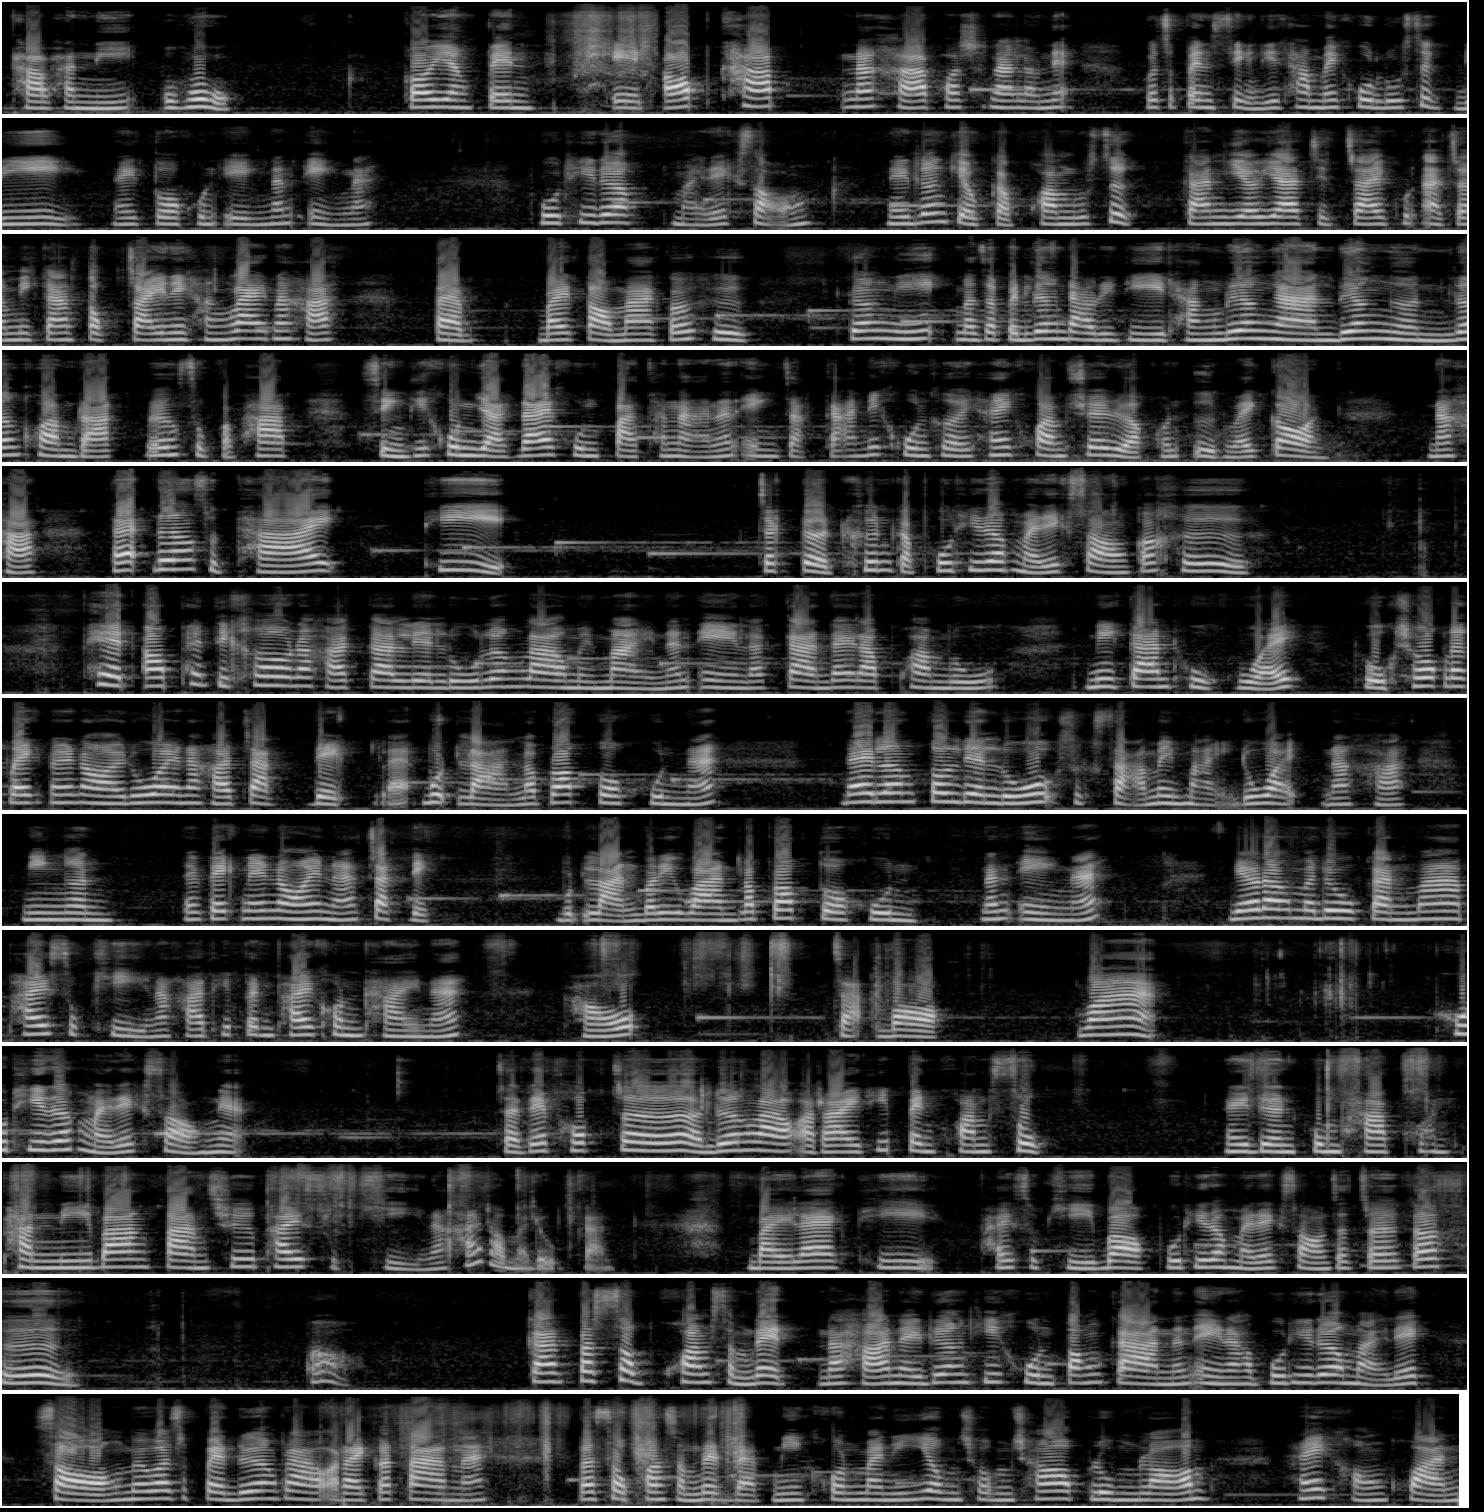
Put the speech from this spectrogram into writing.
ภาพันธ์นี้ โอ้โห ก็ยังเป็น Eight of Cup นะคะ เพราะฉะนั้นแล้วเนี่ยก็จะเป็นสิ่งที่ทำให้คุณรู้สึกดีในตัวคุณเองนั่นเองนะ ผู้ที่เลือกหมายเลข 2 ในเรื่องเกี่ยวกับความรู้สึกการเยียวยาจิตใจ คุณอาจจะมีการตกใจในครั้งแรกนะคะ แต่ใบต่อมาก็คือ เรื่องนี้มันจะเป็นเรื่องดาวดีๆ ทั้งเรื่องงานเรื่องเงิน เรื่องความรัก เรื่องสุขภาพ สิ่งที่คุณอยากได้คุณปรารถนานั่นเองจากการที่คุณเคยให้ความช่วยเหลือคนอื่นไว้ก่อนนะคะ และเรื่องสุดท้ายที่ จะเกิดขึ้นกับผู้ที่เลือกหมายเลขสองก็คือ Page of Pentacle นะคะ การเรียนรู้เรื่องราวใหม่ๆ นั่นเองและการได้รับความรู้ มีการถูกหวย ถูกโชคเล็กๆ น้อยๆ ด้วยนะคะ จากเด็กและบุตรหลานรอบๆตัวคุณนะ ได้เริ่มต้นเรียนรู้ศึกษาใหม่ ๆ ด้วยนะคะ มีเงินเล็กๆ น้อยๆ นะ จากเด็กบุตรหลานบริวารรอบๆตัวคุณนั่นเองนะ เดี๋ยวเรามาดูกันว่าไพ่สุขีนะคะที่เป็นไพ่คนไทยนะ เขา จะบอกว่าผู้ที่เลือกหมายเลขสองเนี่ย จะได้พบเจอเรื่องราวอะไรที่เป็นความสุข ในเดือนกุมภาพันธ์นี้บ้างตามชื่อไพ่สุขีนะคะ เรามาดูกัน ใบแรกที่ไพ่สุขีบอกผู้ที่เลือกหมายเลขสองจะเจอก็คือออการประสบความสำเร็จนะคะ ในเรื่องที่คุณต้องการนั่นเองนะคะ ผู้ที่เลือกหมายเลข สองไม่ว่าจะเป็นเรื่องราวอะไรก็ตามนะ ประสบความสำเร็จแบบมีคนมานิยมชมชอบลุมล้อม ให้ของขวัญ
